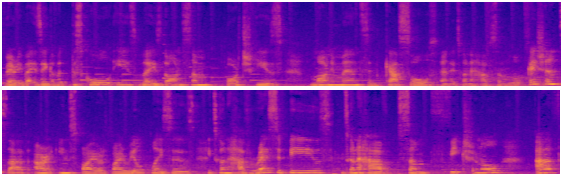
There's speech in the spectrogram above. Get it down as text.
very basic but the school is based on some Portuguese monuments and castles and it's gonna have some locations that are inspired by real places. It's gonna have recipes it's gonna have some fictional ad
